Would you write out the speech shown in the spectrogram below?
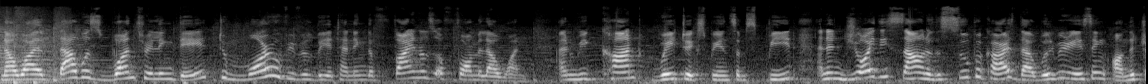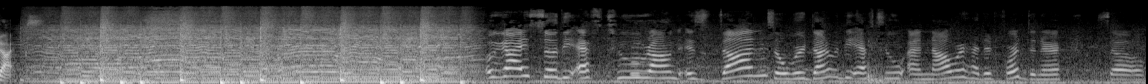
Now, while that was one thrilling day, tomorrow we will be attending the finals of Formula One. And we can't wait to experience some speed and enjoy the sound of the supercars that will be racing on the tracks. Okay, guys, so the F2 round is done. So we're done with the F2 and now we're headed for dinner. So,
